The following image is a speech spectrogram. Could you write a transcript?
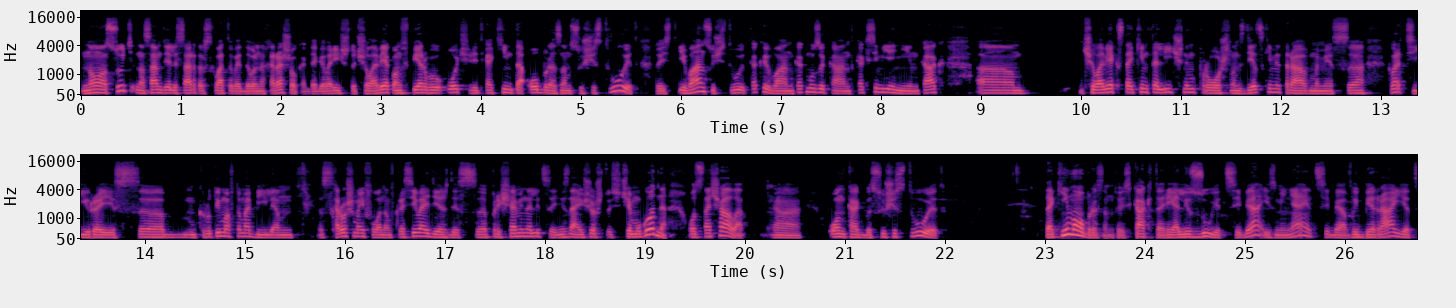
Но суть, на самом деле, Сартер схватывает довольно хорошо, когда говорит, что человек, он в первую очередь каким-то образом существует, то есть Иван существует как Иван, как музыкант, как семьянин, как человек с таким-то личным прошлым, с детскими травмами, с квартирой, с крутым автомобилем, с хорошим айфоном, в красивой одежде, с прыщами на лице, не знаю, еще что, с чем угодно, вот сначала э, он как бы существует таким образом, то есть как-то реализует себя, изменяет себя, выбирает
